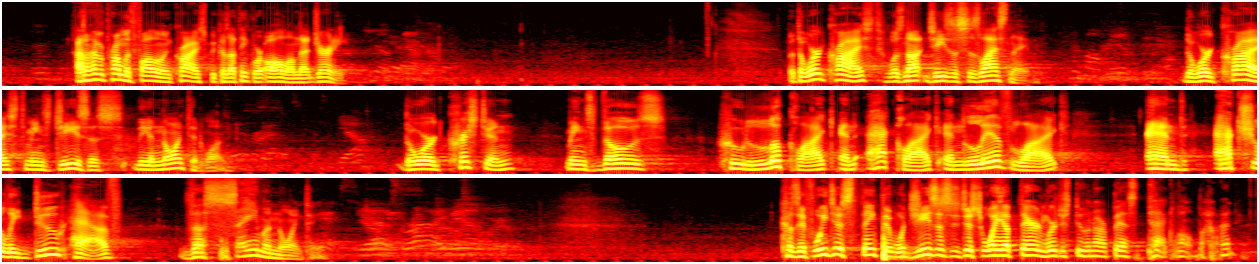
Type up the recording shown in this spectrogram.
I don't have a problem with following Christ because I think we're all on that journey. But the word Christ was not Jesus' last name. The word Christ means Jesus, the anointed one. The word Christian means those who look like and act like and live like and actually do have the same anointing. Because if we just think that, well, Jesus is just way up there and we're just doing our best, tag along behind him.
